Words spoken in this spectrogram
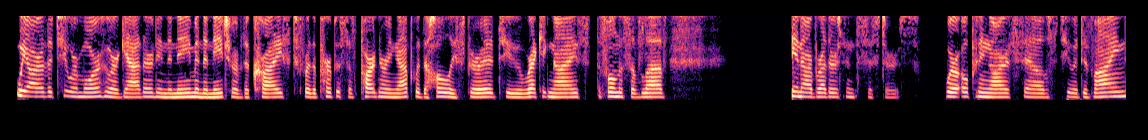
We are the two or more who are gathered in the name and the nature of the Christ for the purpose of partnering up with the Holy Spirit to recognize the fullness of love in our brothers and sisters. We're opening ourselves to a divine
